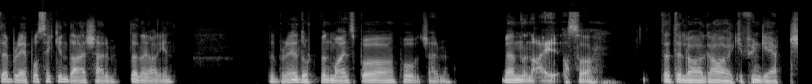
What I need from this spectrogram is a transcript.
det ble på sekundær skjerm denne gangen. Det ble Mm. Dortmund-Minds på, på hovedskjermen. Men nei, altså Dette laget har jo ikke fungert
